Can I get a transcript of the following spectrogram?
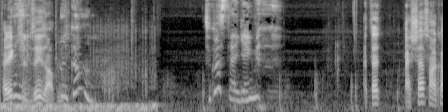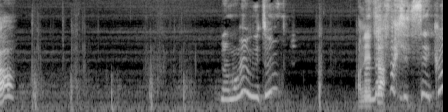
Fallait que tu le dises en plus. Encore? C'est quoi cette game? Attends, elle chasse encore? Vais mourir ou tout? On c'est quoi?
